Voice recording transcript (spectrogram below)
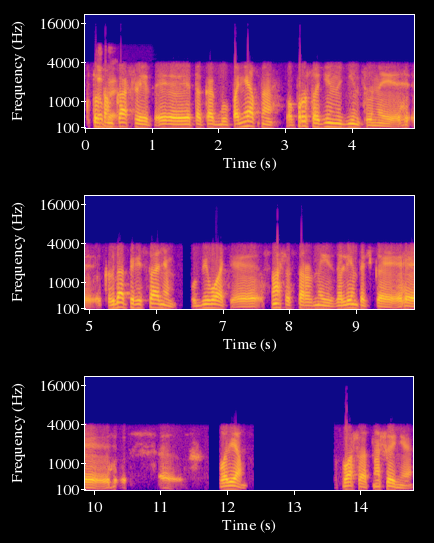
Кто Доброе. там кашляет, э, это как бы понятно. Вопрос один единственный. Когда перестанем убивать э, с нашей стороны за ленточкой э, славян, ваше отношение?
